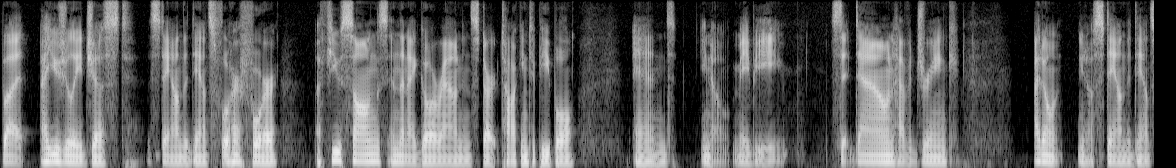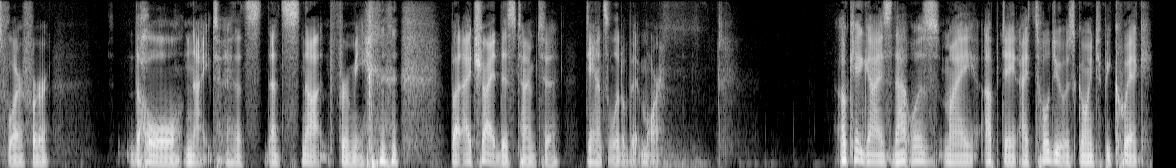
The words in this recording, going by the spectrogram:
But I usually just stay on the dance floor for a few songs and then I go around and start talking to people and you know, maybe sit down, have a drink. I don't, you know, stay on the dance floor for the whole night. That's that's not for me. but I tried this time to dance a little bit more. Okay, guys, that was my update. I told you it was going to be quick,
